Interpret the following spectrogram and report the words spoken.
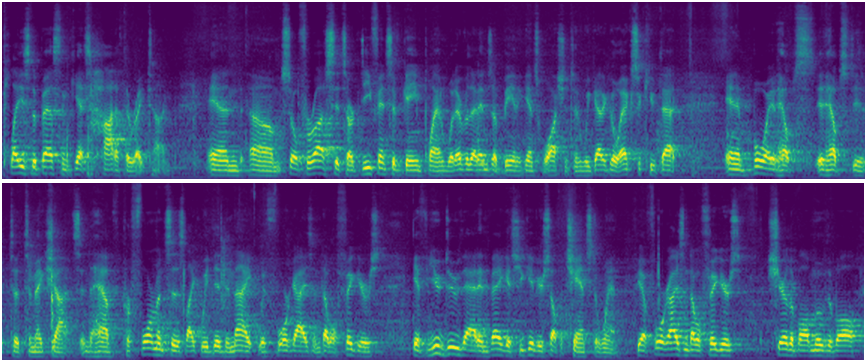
plays the best and gets hot at the right time. And um, so for us, it's our defensive game plan, whatever that ends up being against Washington. We got to go execute that. And boy, it helps. It helps to, to, to make shots and to have performances like we did tonight with four guys in double figures. If you do that in Vegas, you give yourself a chance to win. If you have four guys in double figures, share the ball, move the ball,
